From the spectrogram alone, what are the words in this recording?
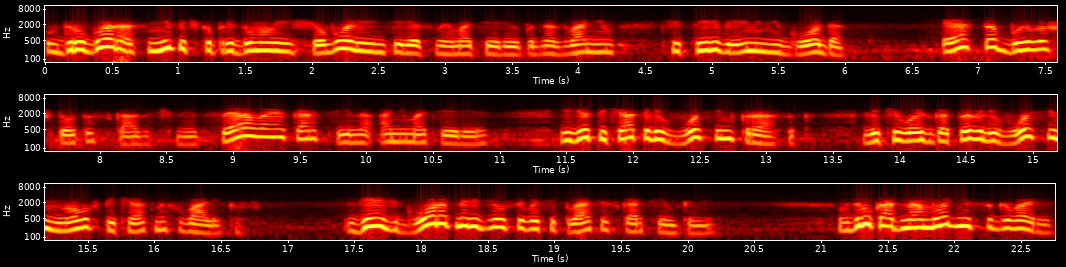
В другой раз Ниточка придумала еще более интересную материю под названием «Четыре времени года». Это было что-то сказочное, целая картина, а не материя. Ее печатали восемь красок, для чего изготовили восемь новых печатных валиков. Весь город нарядился в эти платья с картинками. Вдруг одна модница говорит,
